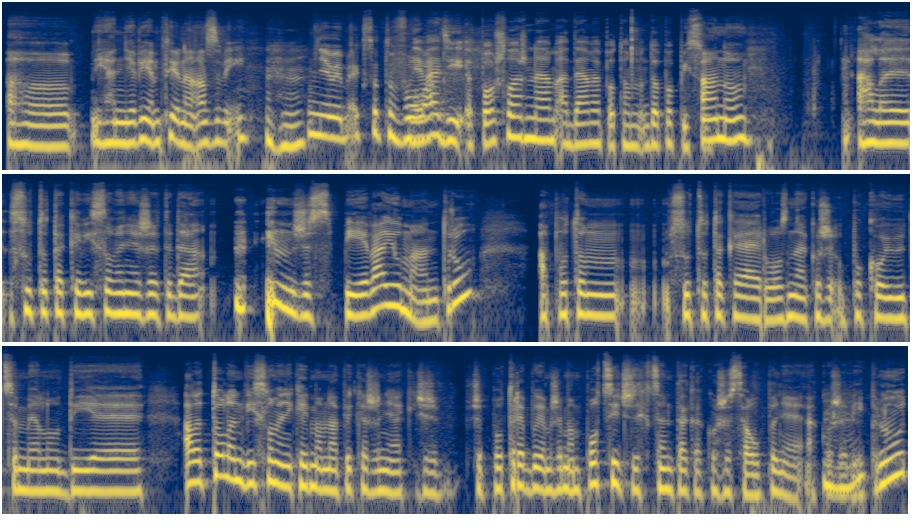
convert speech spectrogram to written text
Uh, ja neviem tie názvy. Uh-huh. Neviem, jak sa to volá. Nevadí, pošlaš nám a dáme potom do popisu. Áno, ale sú to také vyslovene, že teda, že spievajú mantru a potom sú to také aj rôzne akože upokojujúce melódie, ale to len vyslovene, keď mám napríklad, že nejaký, že, že potrebujem, že mám pocit, že chcem tak akože sa úplne akože mm-hmm. vypnúť,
